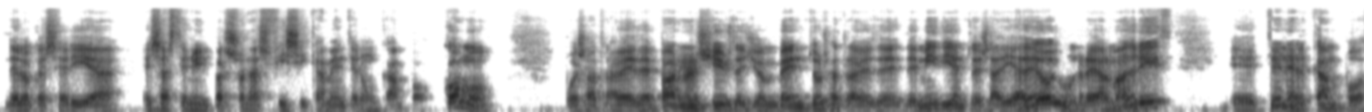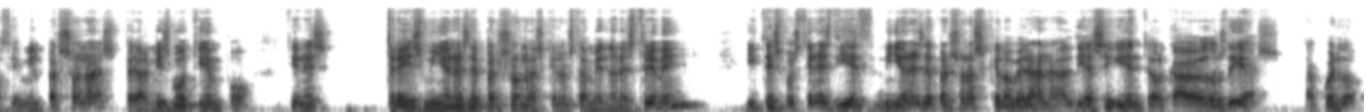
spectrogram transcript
de lo que sería esas 100.000 personas físicamente en un campo. ¿Cómo? Pues a través de partnerships, de joint ventures, a través de, media. Entonces, a día de hoy, un Real Madrid eh, tiene en el campo 100.000 personas, pero al mismo tiempo tienes 3 millones de personas que lo están viendo en streaming y después tienes 10 millones de personas que lo verán al día siguiente o al cabo de dos días. ¿De acuerdo?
